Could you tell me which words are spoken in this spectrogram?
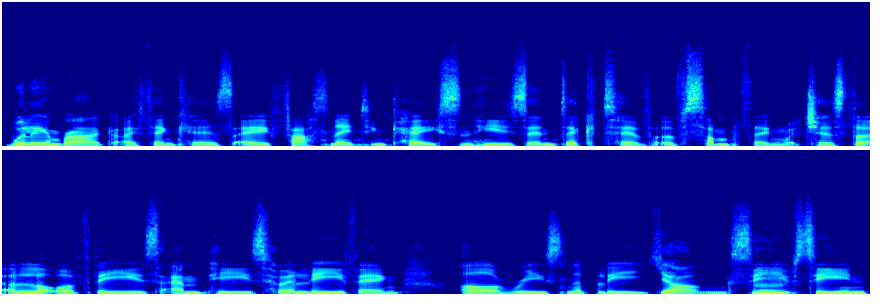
William Wragg, I think, is a fascinating case, and he's indicative of something, which is that a lot of these MPs who are leaving are reasonably young. So Mm. you've seen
